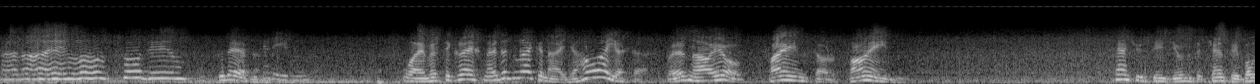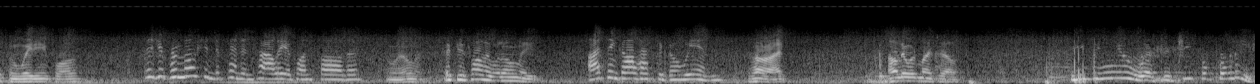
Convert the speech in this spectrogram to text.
that I love so dear. Good evening. Good evening. Why, Mr. Grayson, I didn't recognize you. How are you, sir? President, how are you? Fine, sir, fine. Can't you see, June, that the chance we've both been waiting for? Does your promotion depend entirely upon father? Well, if your father would only... I think I'll have to go in. All right. I'll do it myself. Even you, as the chief of police,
